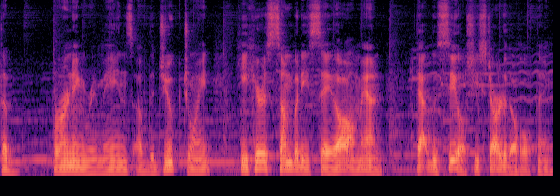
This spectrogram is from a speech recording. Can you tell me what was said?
the burning remains of the juke joint, he hears somebody say, "Oh man, that Lucille, she started the whole thing."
